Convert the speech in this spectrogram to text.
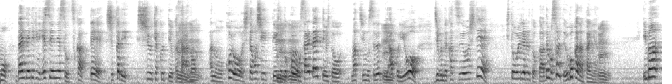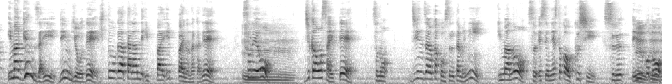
もう大々的に SNS を使ってしっかり集客っていうかさ、うんうん。あのあの雇用してほしいっていう人とうんうん雇用されたいっていう人をマッチングするっていうアプリを自分で活用して人を入れるとかでもそれって動かなあかんやん、うん。今今現在林業で人が足らんでいっぱいいっぱいの中でそれをうん時間を割いてその人材を確保するために今のそう SNS とかを駆使するっていうことを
